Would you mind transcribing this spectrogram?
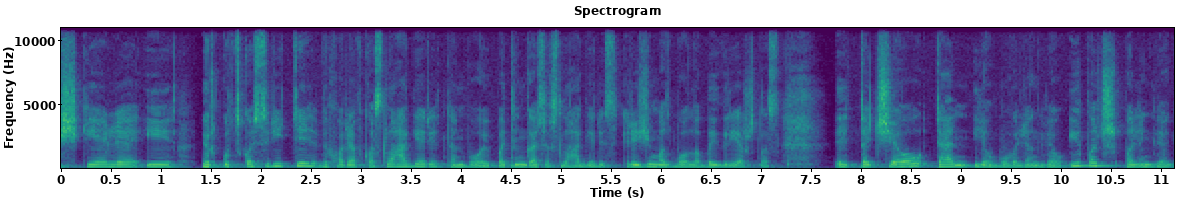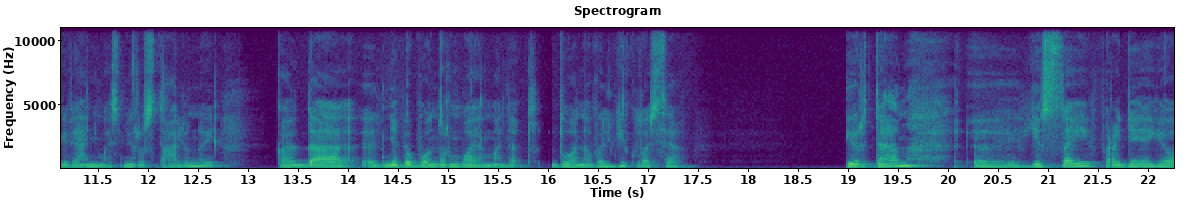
iškėlė į Irkutsko sritį, Vichorevkos lagerį, ten buvo ypatingasis lageris, režimas buvo labai griežtas. E, tačiau ten jau buvo lengviau, ypač palengvėjo gyvenimas mirus Stalinui, kada nebebuvo normuojama net duona valgyklose. Ir ten e, jisai pradėjo,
